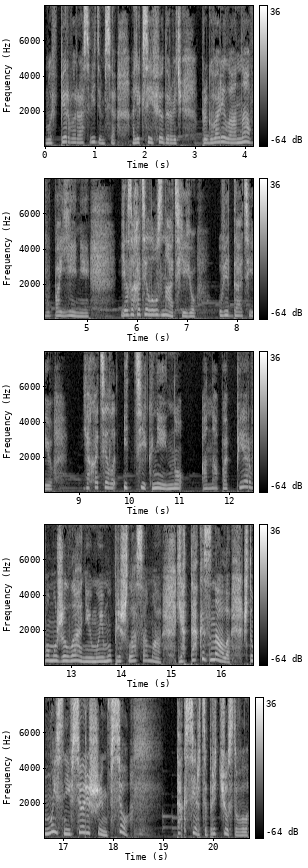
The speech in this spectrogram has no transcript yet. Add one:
«Мы в первый раз видимся, Алексей Федорович», — проговорила она в упоении. «Я захотела узнать ее, увидать ее. Я хотела идти к ней, но она по первому желанию моему пришла сама. Я так и знала, что мы с ней все решим, все. Так сердце предчувствовало.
